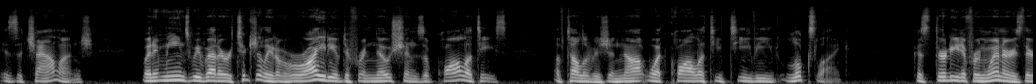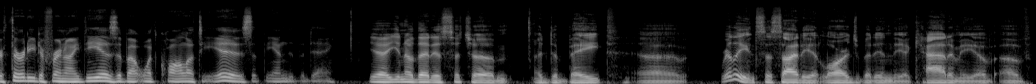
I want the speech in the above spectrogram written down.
is a challenge. But it means we've got to articulate a variety of different notions of qualities of television, not what quality TV looks like. Because 30 different winners, there are 30 different ideas about what quality is at the end of the day. Yeah, you know, that is such a, a debate, uh, really in society at large, but in the academy of, of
